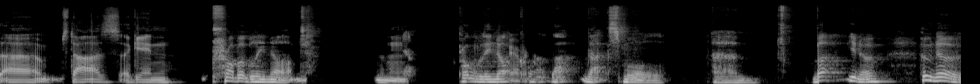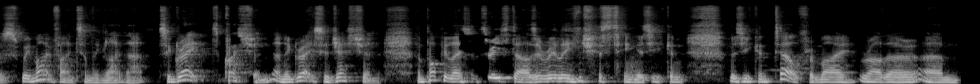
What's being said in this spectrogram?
um, stars, again, Probably not. mm, Probably not Fair quite that that small. Um, but you know, who knows? We might find something like that. It's a great question and a great suggestion. And population three stars are really interesting, as you can as you can tell from my rather um,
